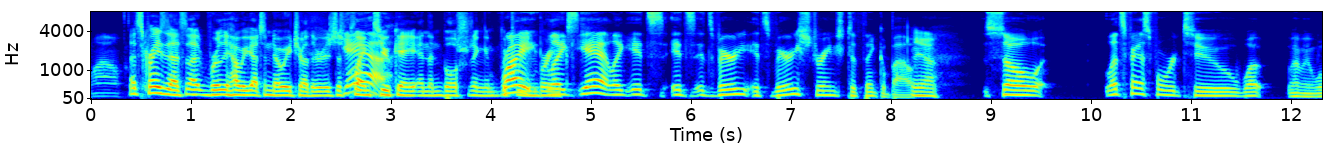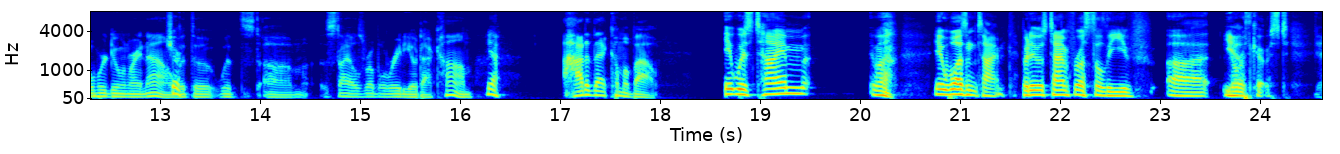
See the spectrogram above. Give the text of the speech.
Wow. That's crazy. That's uh, really how we got to know each other. Is just playing 2K and then bullshitting in between Right. breaks. Like yeah, like it's it's it's very it's very strange to think about. yeah. So let's fast forward to what I mean what we're doing right now Sure. with the with um stylesrebelradio.com. Yeah. How did that come about? It was time. Well, it wasn't time, but it was time for us to leave uh, Yeah. North Coast. Yeah.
